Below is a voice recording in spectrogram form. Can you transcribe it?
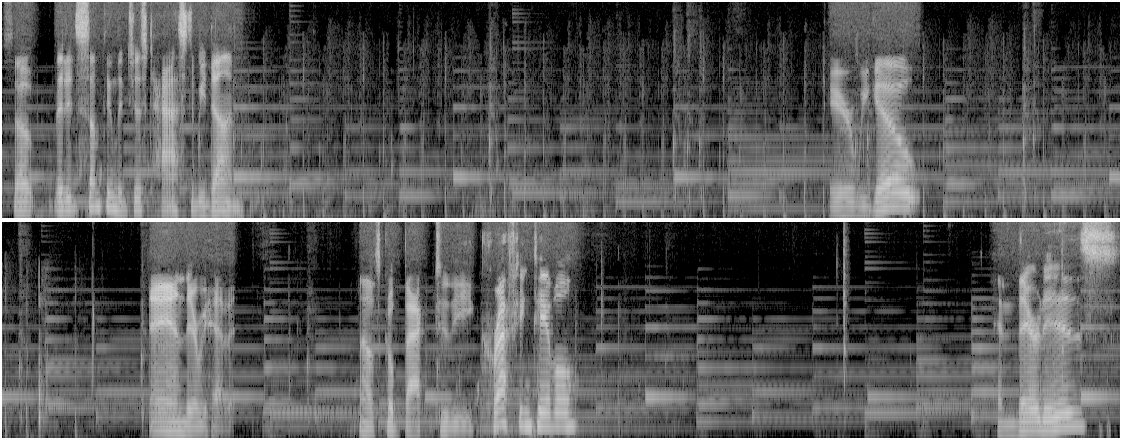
So it is something that just has to be done. Here we go. And there we have it. Now let's go back to the crafting table. And there it is.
